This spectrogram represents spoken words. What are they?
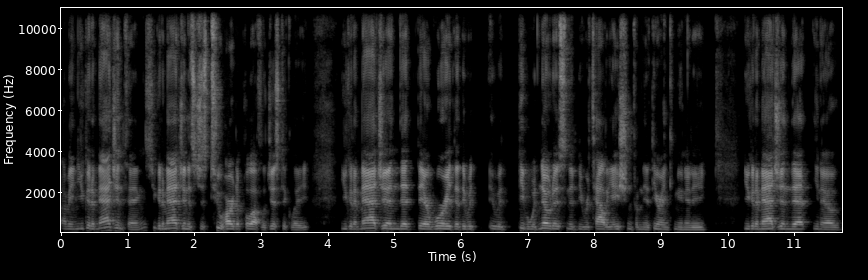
I mean, you could imagine things. You could imagine it's just too hard to pull off logistically. You could imagine that they're worried that they would, it would, people would notice and there'd be retaliation from the Ethereum community. You could imagine that, you know,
